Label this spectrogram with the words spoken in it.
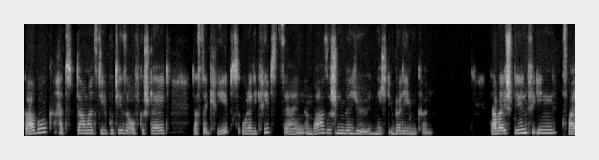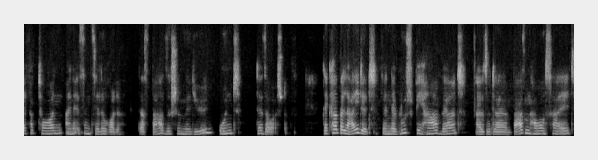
Warburg hat damals die Hypothese aufgestellt, dass der Krebs oder die Krebszellen im basischen Milieu nicht überleben können. Dabei spielen für ihn zwei Faktoren eine essentielle Rolle, das basische Milieu und der Sauerstoff. Der Körper leidet, wenn der Blut-pH-Wert, also der Basenhaushalt,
